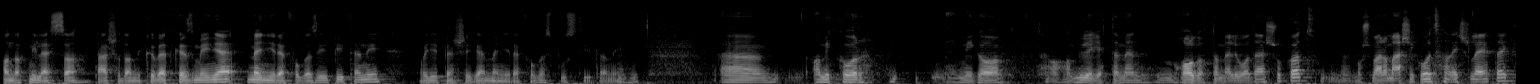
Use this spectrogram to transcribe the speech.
annak mi lesz a társadalmi következménye, mennyire fog az építeni, vagy éppenséggel mennyire fog az pusztítani. Uh-huh. Uh, amikor még a a műegyetemen hallgattam előadásokat, most már a másik oldalon is lehetek,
